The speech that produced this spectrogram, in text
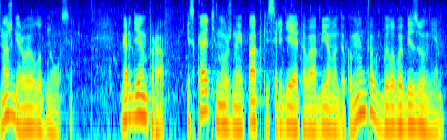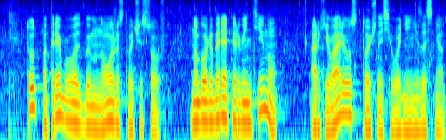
Наш герой улыбнулся. Гордиен прав. Искать нужные папки среди этого объема документов было бы безумием. Тут потребовалось бы множество часов. Но благодаря первентину архивариус точно сегодня не заснет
